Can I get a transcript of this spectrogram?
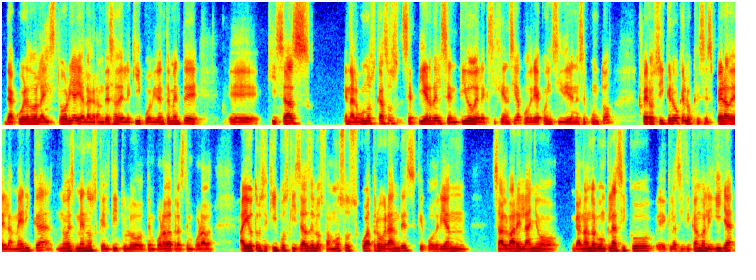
de acuerdo a la historia y a la grandeza del equipo. Evidentemente, eh, quizás en algunos casos se pierde el sentido de la exigencia, podría coincidir en ese punto, pero sí creo que lo que se espera del América no es menos que el título temporada tras temporada. Hay otros equipos, quizás de los famosos cuatro grandes, que podrían salvar el año ganando algún clásico, eh, clasificando a liguilla,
